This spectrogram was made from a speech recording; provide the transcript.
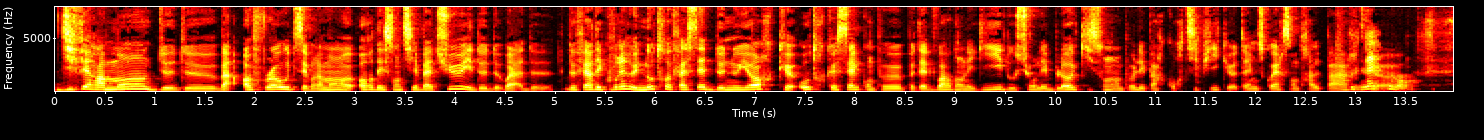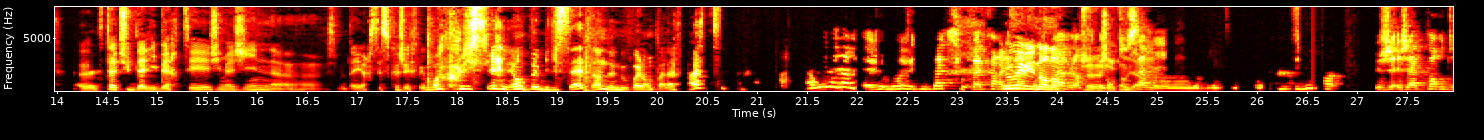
différemment de, bah, off-road, c'est vraiment hors des sentiers battus, et de voilà, de, de, faire découvrir une autre facette de New York, autre que celle qu'on peut peut-être voir dans les guides ou sur les blogs qui sont un peu les parcours typiques, Times Square, Central Park. Exactement. Statue de la liberté, j'imagine. D'ailleurs, c'est ce que j'ai fait moi quand j'y suis allée en 2007, hein, ne nous voilons pas la face. Ah oui, non, non, mais je, moi je dis pas qu'il faut pas faire les oui, non, non, alors c'est pas du tout ça mon objectif j'apporte.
